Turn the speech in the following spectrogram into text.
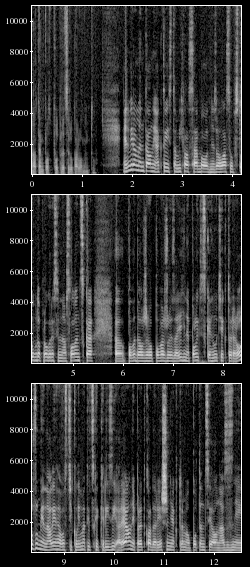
na ten podpredsedu parlamentu. Environmentálny aktivista Michal Sabo dnes ohlásil vstup do progresívneho Slovenska. E, povedal, že ho považuje za jediné politické hnutie, ktoré rozumie naliehavosti klimatickej krízy a reálne predklada riešenia, ktoré majú potenciál nás z nej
